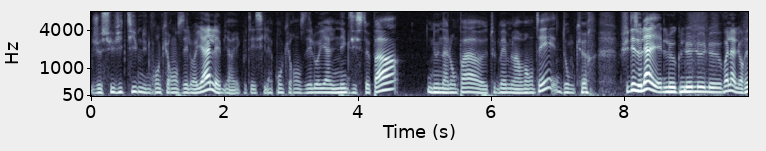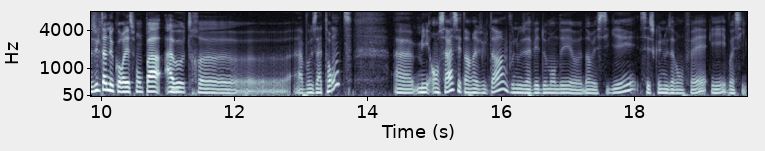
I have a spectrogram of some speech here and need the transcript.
je suis victime d'une concurrence déloyale. Eh bien, écoutez, si la concurrence déloyale n'existe pas, nous n'allons pas euh, tout de même l'inventer. Donc, euh, je suis désolée, le, le- le- le- voilà, le résultat ne correspond pas à, votre, euh, à vos attentes. Mais en ça, c'est un résultat. Vous nous avez demandé d'investiguer. C'est ce que nous avons fait. Et voici.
